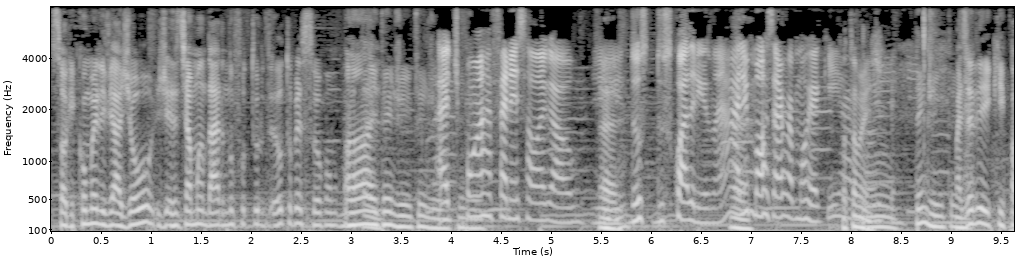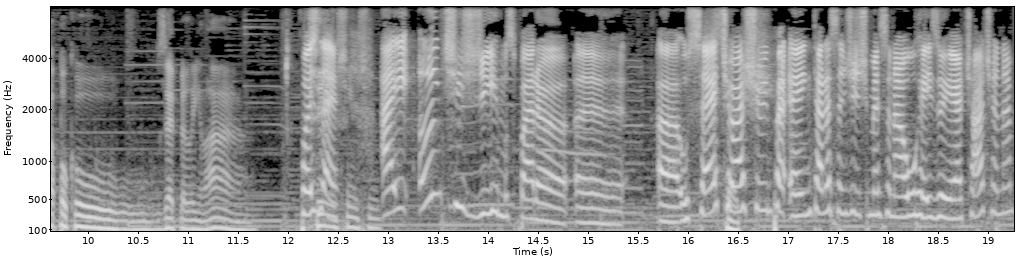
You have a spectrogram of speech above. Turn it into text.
Só que como ele viajou, eles já mandaram no futuro outra pessoa pra matar Ah, entendi, entendi. É tipo entendi. uma referência legal de- É. dos, dos quadrinhos, né? Ah, É. ele morre, será que vai morrer aqui? Ah, Exatamente. Hum, entendi, entendi. Mas ele que papocou o Zeppelin lá. Pois sim, é. Sim, sim. Aí, antes de irmos para é, ah, o 7, eu acho é interessante a gente mencionar o Razor e a Chacha, né?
